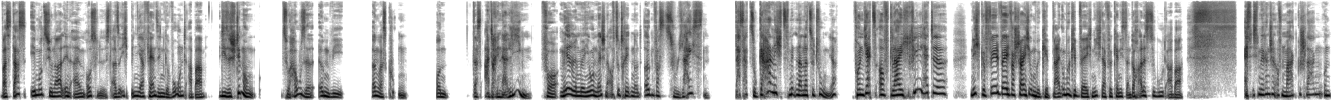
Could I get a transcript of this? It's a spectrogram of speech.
was das emotional in einem auslöst. Also ich bin ja Fernsehen gewohnt, aber diese Stimmung zu Hause irgendwie irgendwas gucken und das Adrenalin vor mehreren Millionen Menschen aufzutreten und irgendwas zu leisten, das hat so gar nichts miteinander zu tun, ja? Von jetzt auf gleich viel hätte nicht gefehlt, wäre ich wahrscheinlich umgekippt. Nein, umgekippt wäre ich nicht, dafür kenne ich es dann doch alles zu gut, aber es ist mir ganz schön auf den Markt geschlagen und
